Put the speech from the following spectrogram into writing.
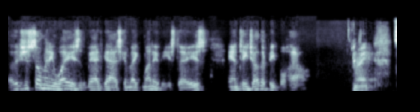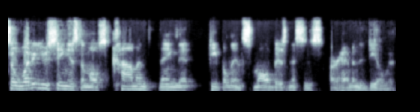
there's just so many ways that the bad guys can make money these days and teach other people how. Right. So, what are you seeing as the most common thing that people in small businesses are having to deal with?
